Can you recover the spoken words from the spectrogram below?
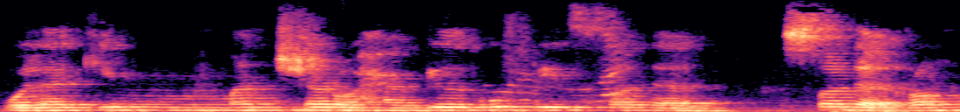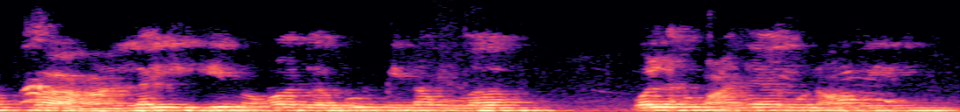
walakin man syaraha bil kufri sadar sadaqan fa'alaihim ghadabun minallah walahum adabun alim.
